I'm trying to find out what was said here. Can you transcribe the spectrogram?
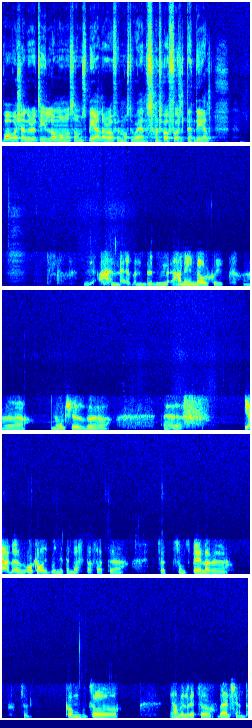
vad, vad känner du till om honom som spelare då? För det måste vara en som du har följt en del. Ja, nej, men han är ju målskytt. Uh, måltjuv. Uh, uh, ja, och har ju vunnit det mesta så att, uh, så att som spelare så, kom, så är han väl rätt så välkänd.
